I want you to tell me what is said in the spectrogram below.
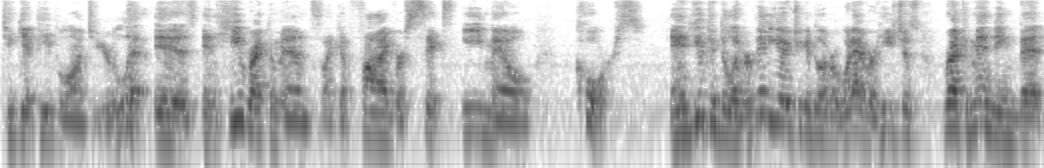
to get people onto your list is, and he recommends like a five or six email course. And you could deliver videos, you could deliver whatever. He's just recommending that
